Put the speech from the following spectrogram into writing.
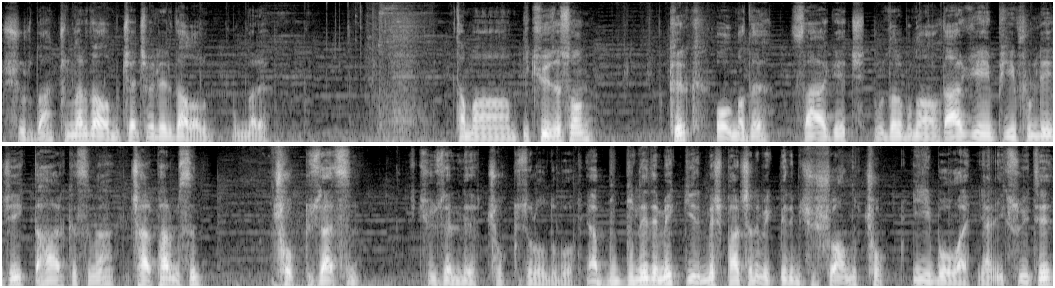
Şuradan. Şunları da alalım. Bu çerçeveleri de alalım. Bunları. Tamam. 200'e son 40 olmadı. Sağa geç. Buradan bunu al. Daha UMP'yi fullleyecek. Daha arkasına. Çarpar mısın? Çok güzelsin. 250. Çok güzel oldu bu. Ya bu, bu ne demek? 25 parça demek benim için. Şu anlık çok iyi bir olay. Yani X-Suite'i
